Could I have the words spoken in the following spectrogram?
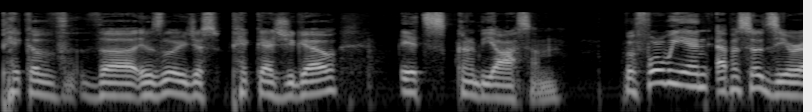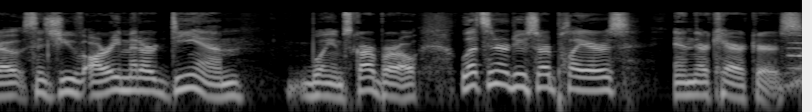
pick of the, it was literally just picked as you go. It's going to be awesome. Before we end episode zero, since you've already met our DM, William Scarborough, let's introduce our players and their characters.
